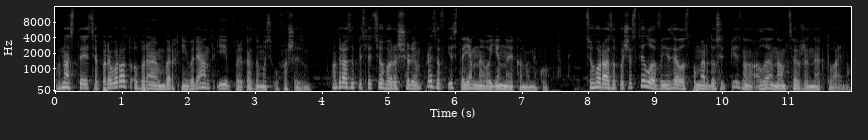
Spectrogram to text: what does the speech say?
В нас стається переворот, обираємо верхній варіант і перекатуємось у фашизм. Одразу після цього розширюємо призов і стаємо на воєнну економіку. Цього разу пощастило, Венізелос помер досить пізно, але нам це вже не актуально.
